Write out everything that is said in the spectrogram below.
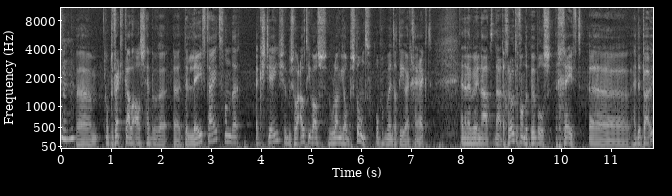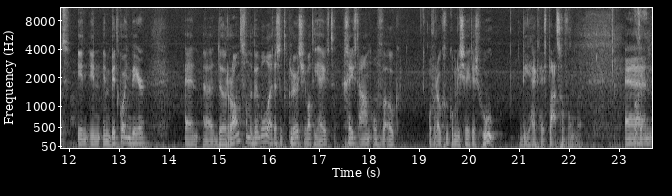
Mm -hmm. um, op de verticale as hebben we de leeftijd van de exchange. Dus hoe oud die was, hoe lang die al bestond op het moment dat die werd gehackt. En dan hebben we inderdaad, nou, de grootte van de bubbels geeft uh, de buit in, in, in Bitcoin weer. En uh, de rand van de bubbel, hè, dus het kleurtje wat hij heeft, geeft aan of, we ook, of er ook gecommuniceerd is hoe die hack heeft plaatsgevonden. En okay.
